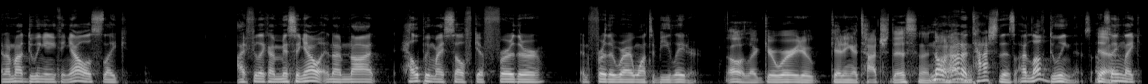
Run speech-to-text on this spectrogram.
and I'm not doing anything else, like, I feel like I'm missing out and I'm not helping myself get further and further where I want to be later. Oh, like you're worried of getting attached to this, and then No, not having- attached to this. I love doing this. I'm Yeah. saying like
